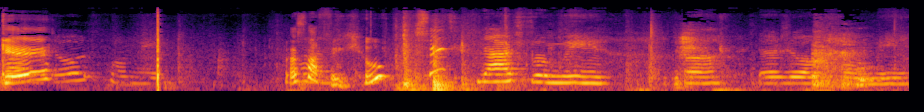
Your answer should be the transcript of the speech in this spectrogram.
¿Qué? Those for me. That's not for you. See? That's for me. Uh, those are for me.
